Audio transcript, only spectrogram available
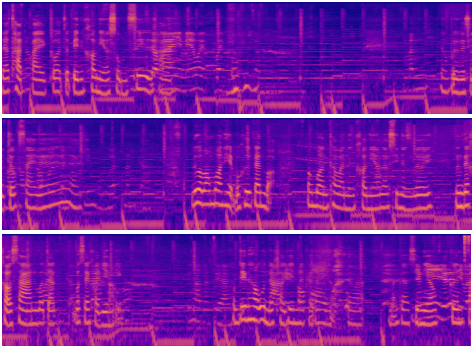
แล้วถัดไปก็จะเป็นข้าวเหนียวสมซื่อเดี๋ยวค่ะไม่แม่ไว้ไว้ปุ๊บมันน้องเปิงก็สิจกใส่เด้อกินหมูเบิดมันกันหรือว่าบางบอนเห็ดบ่คือกันบ่บางบอนถ้าวันหนึ่งข้าวเหนียวแล้วสิหนึ่งเลยหนึ่งแต่ข้าวสารบ่จักบ่ใส่ข้าวเย็นอีกคือทาตะเถือความจริงถ้าอุ่นแต่ข้าวเย็นน่ะก็ได้เนาะแต่ว่า มันก็สิเหนียวเกินไป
